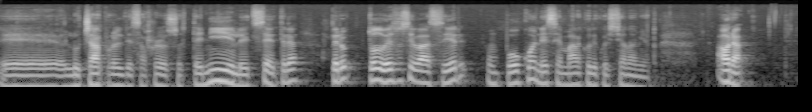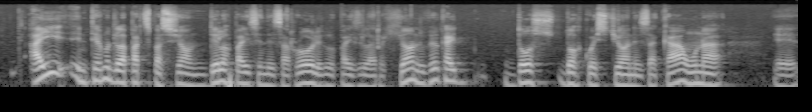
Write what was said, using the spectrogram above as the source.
eh, luchar por el desarrollo sostenible, etc. Pero todo eso se va a hacer un poco en ese marco de cuestionamiento. Ahora, ahí en términos de la participación de los países en desarrollo, de los países de la región, yo creo que hay dos, dos cuestiones acá. Una eh,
